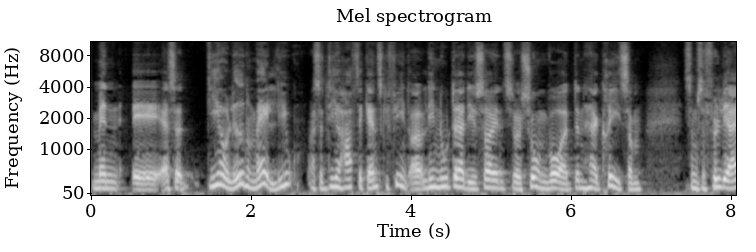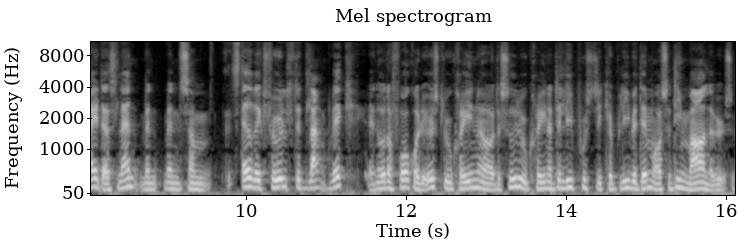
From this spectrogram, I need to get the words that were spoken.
men øh, altså, de har jo levet et normalt liv. Altså, de har haft det ganske fint, og lige nu der er de jo så i en situation, hvor at den her krig, som, som selvfølgelig er i deres land, men, men som stadigvæk føles lidt langt væk er noget, der foregår i det østlige Ukraine og det sydlige Ukraine, og det lige pludselig kan blive ved dem også, og de er meget nervøse.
